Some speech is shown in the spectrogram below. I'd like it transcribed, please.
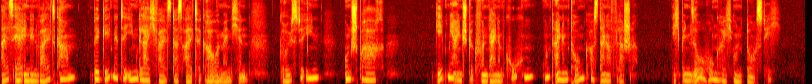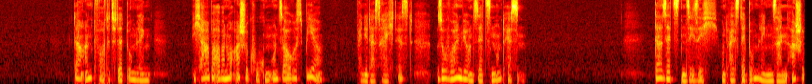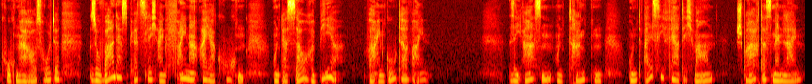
Als er in den Wald kam, begegnete ihm gleichfalls das alte graue Männchen, grüßte ihn und sprach Gib mir ein Stück von deinem Kuchen und einen Trunk aus deiner Flasche. Ich bin so hungrig und durstig. Da antwortete der Dummling ich habe aber nur Aschekuchen und saures Bier. Wenn dir das recht ist, so wollen wir uns setzen und essen. Da setzten sie sich, und als der Dummling seinen Aschekuchen herausholte, so war das plötzlich ein feiner Eierkuchen, und das saure Bier war ein guter Wein. Sie aßen und tranken, und als sie fertig waren, sprach das Männlein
